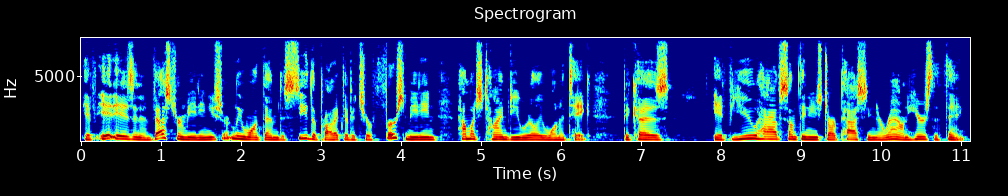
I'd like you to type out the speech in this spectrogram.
If it is an investor meeting, you certainly want them to see the product. If it's your first meeting, how much time do you really want to take? Because if you have something you start passing around, here's the thing.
